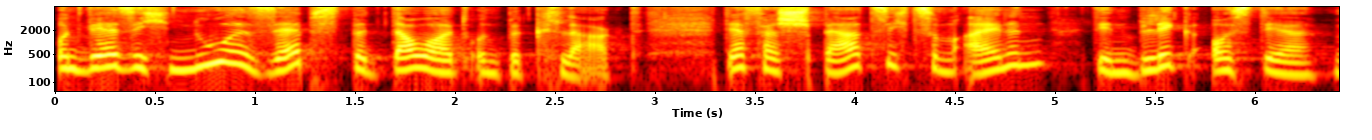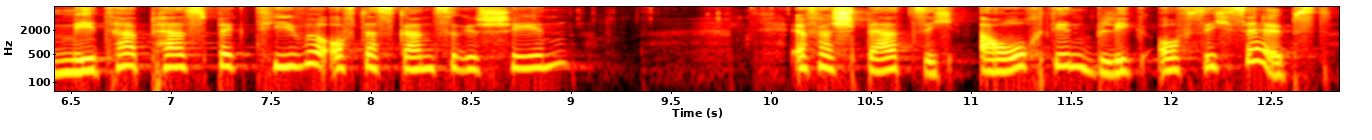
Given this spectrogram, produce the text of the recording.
Und wer sich nur selbst bedauert und beklagt, der versperrt sich zum einen den Blick aus der Metaperspektive auf das ganze Geschehen. Er versperrt sich auch den Blick auf sich selbst.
